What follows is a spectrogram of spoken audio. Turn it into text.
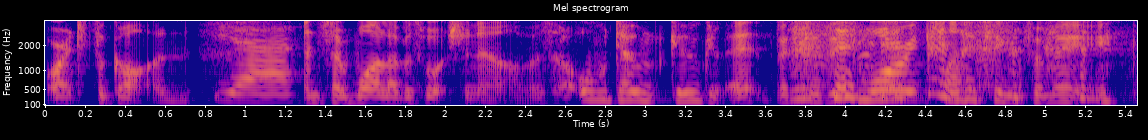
or I'd forgotten. Yeah. And so while I was watching it, I was like, oh, don't Google it because it's more exciting for me.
